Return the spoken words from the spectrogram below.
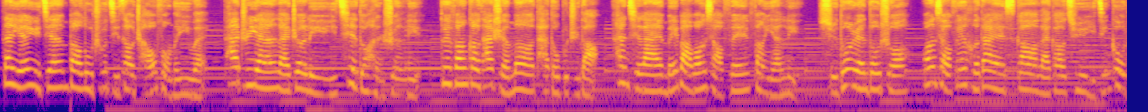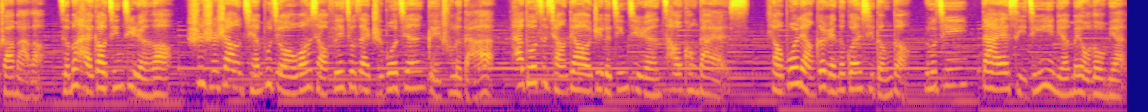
但言语间暴露出急躁嘲讽的意味。他直言来这里一切都很顺利，对方告他什么他都不知道，看起来没把汪小菲放眼里。许多人都说汪小菲和大 S 告来告去已经够抓马了，怎么还告经纪人了？事实上，前不久汪小菲就在直播间给出了答案，他多次强调这个经纪人操控大 S。挑拨两个人的关系等等，如今大 S 已经一年没有露面，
